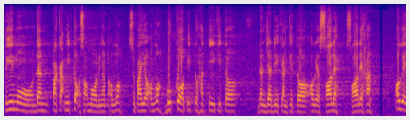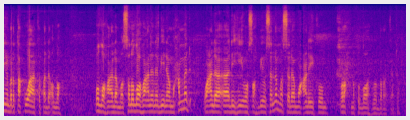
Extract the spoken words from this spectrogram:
terima dan pakat minta sama dengan Allah supaya Allah buka pintu hati kita dan jadikan kita orang soleh salihah orang yang bertakwa kepada Allah. Wallahu alam. Wa sallallahu ala nabiyina Muhammad wa ala alihi wa sahbihi wasallam wassalamu alaikum warahmatullahi wabarakatuh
